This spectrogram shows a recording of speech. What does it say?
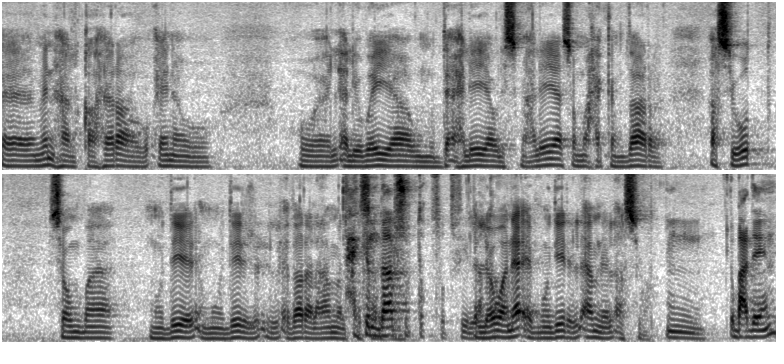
آه، منها القاهرة وقنا و... والقليوبية والدقهليه والإسماعيلية ثم حكم دار أسيوط. ثم مدير مدير الإدارة العامة حكم دار شو بتقصد فيه اللي هو نائب مدير الأمن الاسيوط وبعدين؟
